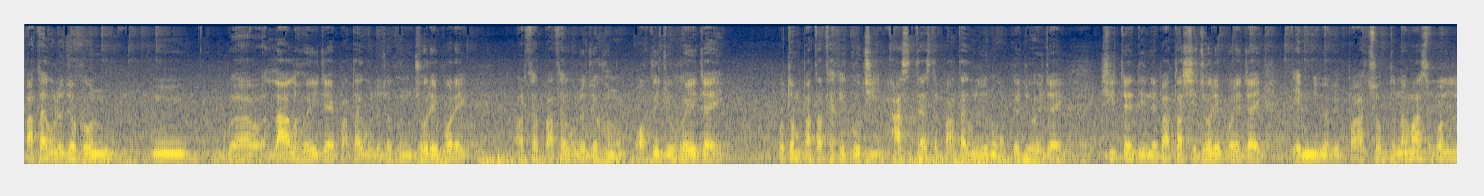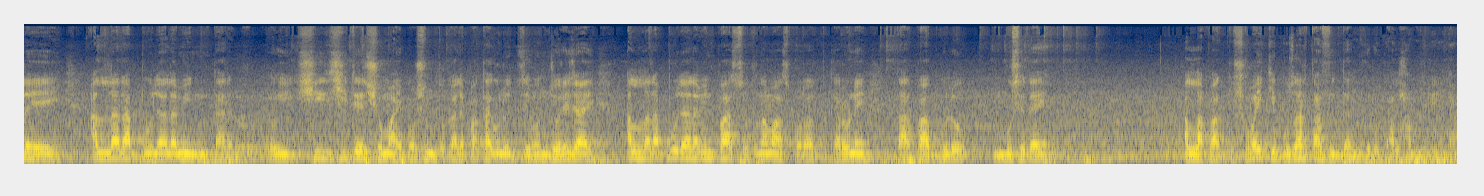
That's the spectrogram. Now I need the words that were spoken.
পাতাগুলো যখন লাল হয়ে যায় পাতাগুলো যখন ঝরে পড়ে, অর্থাৎ পাতাগুলো যখন অকেজো হয়ে যায়, প্রথম পাতা থাকে কচি, আস্তে আস্তে পাতাগুলো যখন অকেজো হয়ে যায়, শীতের দিনে বাতাসে ঝরে পড়ে যায়, তেমনিভাবে পাঁচ শক্ত নামাজ পড়লে আল্লাহ রাব্বুল আলমিন তার ওই শীতের সময় বসন্তকালে পাতাগুলো যেমন ঝরে যায়, আল্লাহ রাব্বুল আলমিন পাঁচ শক্ত নামাজ পড়ার কারণে তার পাপগুলো মুছে দেয়। আল্লাহ পাক সবাইকে বোঝার তাফিক দান করুক, আলহামদুলিল্লাহ।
